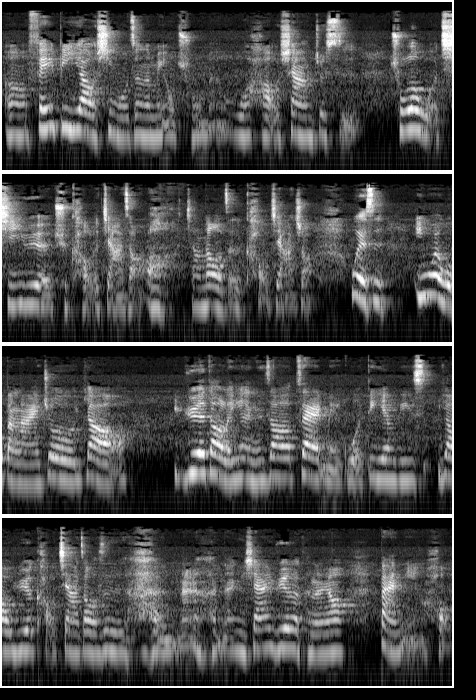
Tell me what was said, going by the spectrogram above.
嗯，非必要性，我真的没有出门。我好像就是除了我七月去考了驾照哦，讲到我这个考驾照，我也是。因为我本来就要约到了，因为你知道，在美国 DMV 要约考驾照是很难很难。你现在约了，可能要半年后。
